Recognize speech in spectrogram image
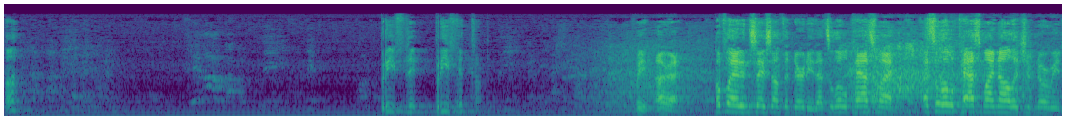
Huh? Briefly, briefly Trump. Wait, all right. Hopefully I didn't say something dirty. That's a little past my, that's a little past my knowledge of Norwegian.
